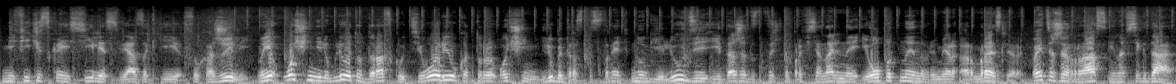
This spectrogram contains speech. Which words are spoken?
мифической силе связок и сухожилий. Но я очень не люблю эту дурацкую теорию, которую очень любят распространять многие люди и даже достаточно профессиональные и опытные, например, армрестлеры. Давайте же раз и навсегда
